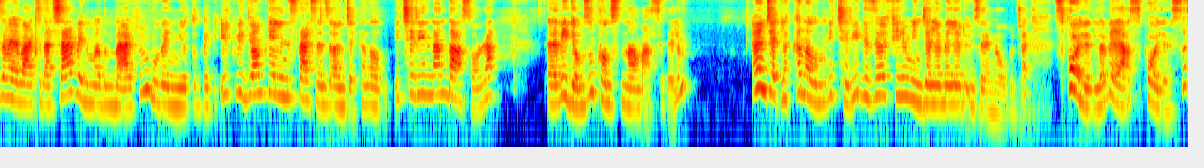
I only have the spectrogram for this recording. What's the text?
Herkese merhaba arkadaşlar. Benim adım Berfin. Bu benim YouTube'daki ilk videom. Gelin isterseniz önce kanalın içeriğinden daha sonra e, videomuzun konusundan bahsedelim. Öncelikle kanalımın içeriği dizi ve film incelemeleri üzerine olacak. Spoilerlı veya spoilersız.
